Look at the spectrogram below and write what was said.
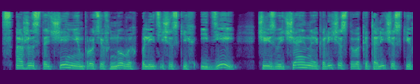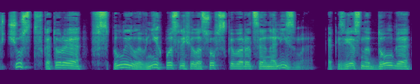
с ожесточением против новых политических идей чрезвычайное количество католических чувств, которое всплыло в них после философского рационализма, как известно, долго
